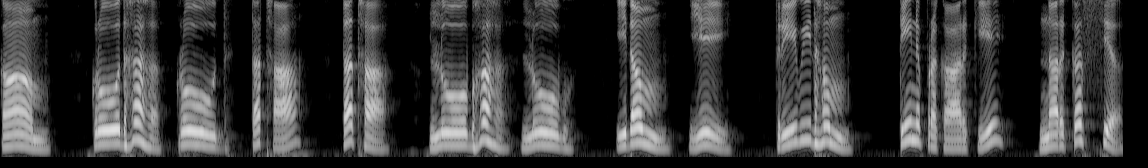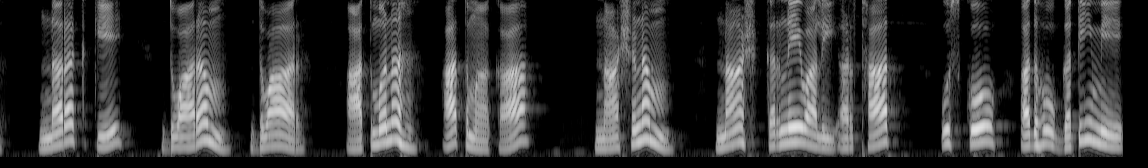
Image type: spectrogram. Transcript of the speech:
काम, क्रोधः क्रोध, तथा तथा, लोभः लोभ इदम ये त्रिविधम तीन प्रकार के, नरकस्य, नरक के द्वारम द्वार, आत्मन, आत्मा का, नाशनम, नाश करने वाली अर्थात उसको अधोगति में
